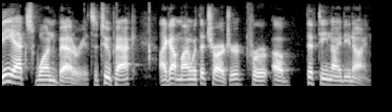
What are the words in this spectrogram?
BX1 battery. It's a two-pack. I got mine with a charger for uh, $15.99.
